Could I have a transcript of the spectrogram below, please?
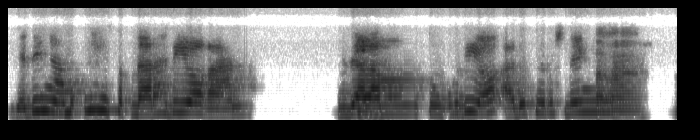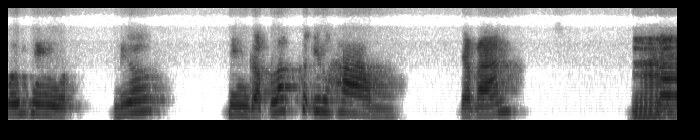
Jadi nyamuk ini hisap darah dia kan. Di dalam tubuh dia ada virus dengue heeh. menghingut. Dia hinggaplah ke Ilham, ya kan? Hmm. Nah,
